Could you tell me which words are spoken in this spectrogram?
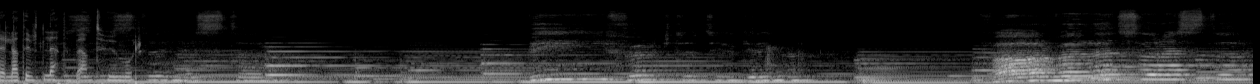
relativt lettbent humor. Vi fulgte til grinden. Farvelets rester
